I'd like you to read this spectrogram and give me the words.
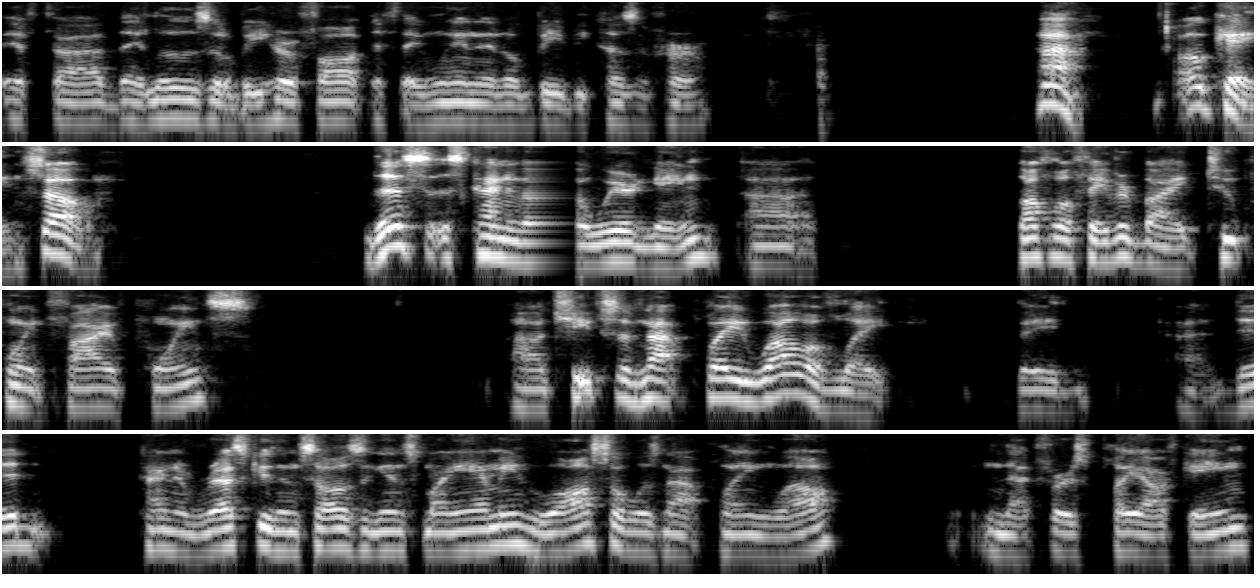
if uh, they lose, it'll be her fault. If they win, it'll be because of her. Huh. Okay. So, this is kind of a weird game. Uh, Buffalo favored by 2.5 points. Uh, Chiefs have not played well of late. They uh, did kind of rescue themselves against Miami, who also was not playing well in that first playoff game.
